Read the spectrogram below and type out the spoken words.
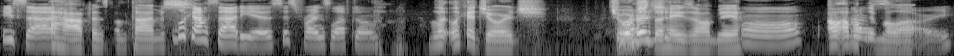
he's sad. That happens sometimes. Look how sad he is. His friends left him. look, look at George. George, the George? hay zombie. I'm, I'm I'm gonna leave him alone. sorry.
